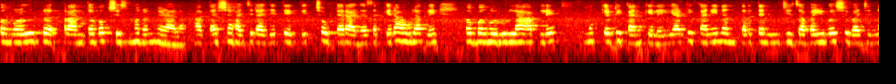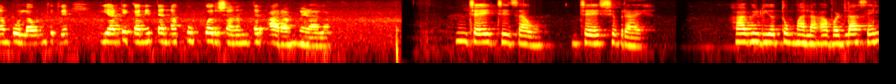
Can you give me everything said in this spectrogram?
बंगळूर प्रांत बक्षीस म्हणून मिळाला. आता शहाजीराजे तेथे छोट्या राजासारखे राहू लागले व बंगळूरला आपले मुख्य ठिकाण केले. या ठिकाणी नंतर त्यांनी जिजाबाई व शिवाजींना बोलावून घेतले. या ठिकाणी त्यांना खूप वर्षांनंतर आराम मिळाला. जय जिजाऊ जय शिवराय. हा व्हिडिओ तुम्हाला आवडला असेल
